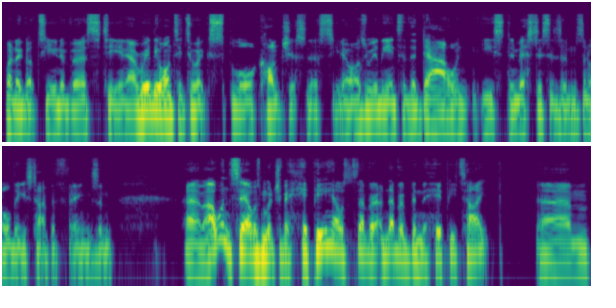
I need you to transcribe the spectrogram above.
when I got to university. And I really wanted to explore consciousness. You know, I was really into the Tao and Eastern mysticisms and all these type of things. And um, I wouldn't say I was much of a hippie. I was never, I've never been the hippie type. Um,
